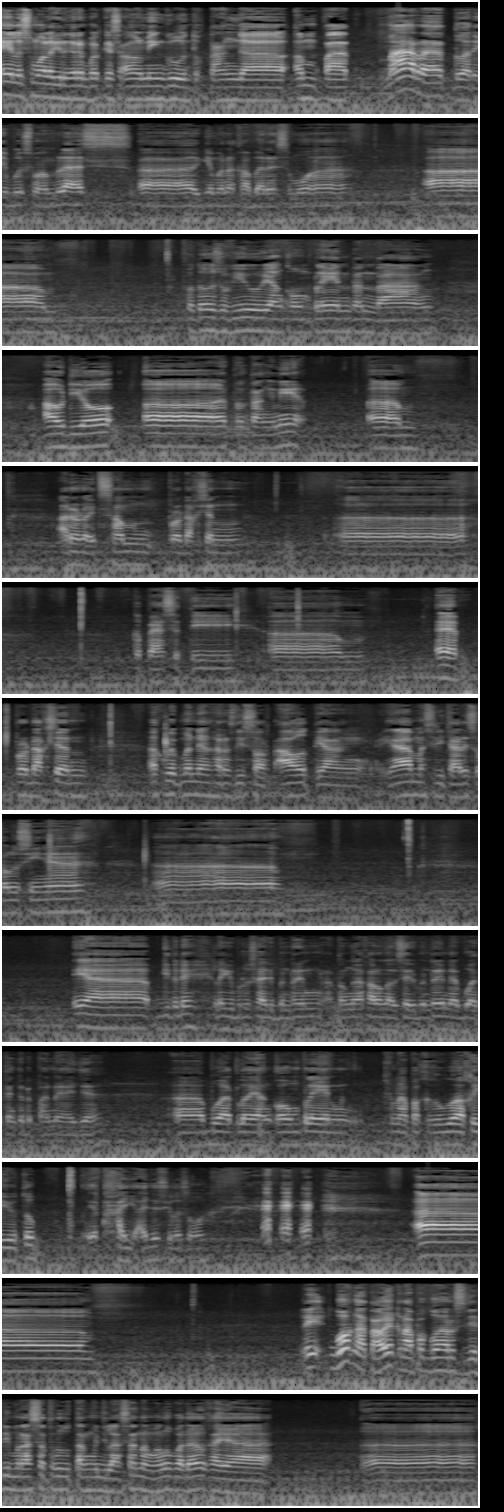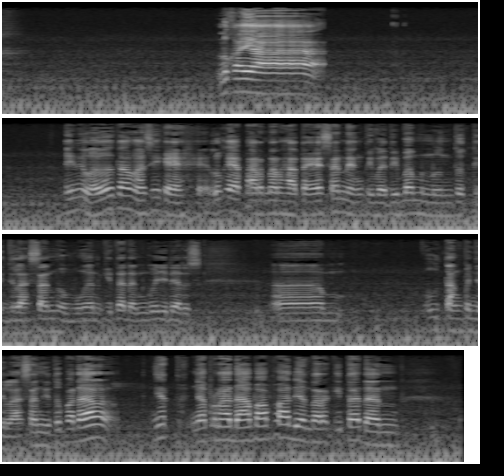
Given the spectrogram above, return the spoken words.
Eh lo semua lagi dengerin podcast awal minggu untuk tanggal 4 Maret 2019 Eh, Gimana kabarnya semua? Um, For those of you yang komplain tentang audio eh, Tentang ini um, I don't know, it's some production eh, capacity um, eh production equipment yang harus di sort out yang ya masih dicari solusinya. Eh, ya gitu deh. Lagi berusaha dibenerin atau enggak kalau nggak bisa dibenerin ya buat yang ke depannya aja. Eh, buat lo yang komplain kenapa ke gua ke YouTube ya tai aja sih lo semua. Em, Nih, gue nggak tahu ya kenapa gue harus jadi merasa terhutang penjelasan sama lo padahal kayak eh lu kayak ini lu tau gak sih kayak lu kayak partner HTSN yang tiba-tiba menuntut kejelasan hubungan kita dan gue jadi harus em, utang penjelasan gitu. Padahal nyet nggak pernah ada apa-apa di antara kita dan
